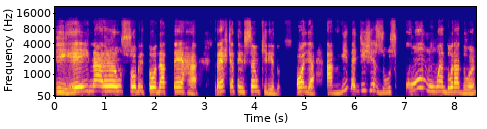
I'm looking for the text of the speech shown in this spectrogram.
e reinarão sobre toda a terra. Preste atenção, querido. Olha, a vida de Jesus como um adorador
